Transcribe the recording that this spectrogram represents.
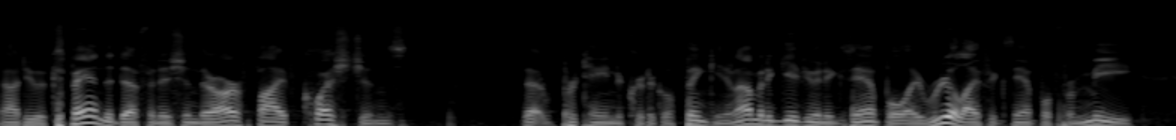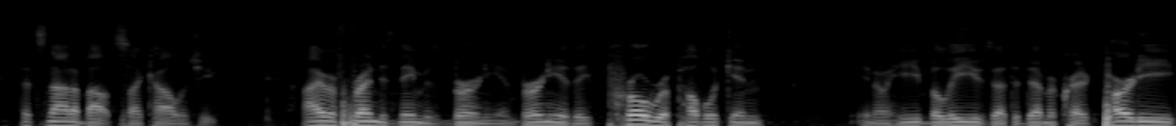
Now, to expand the definition, there are five questions that pertain to critical thinking. And I'm going to give you an example, a real life example from me that's not about psychology. I have a friend, his name is Bernie, and Bernie is a pro Republican. You know, he believes that the Democratic Party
